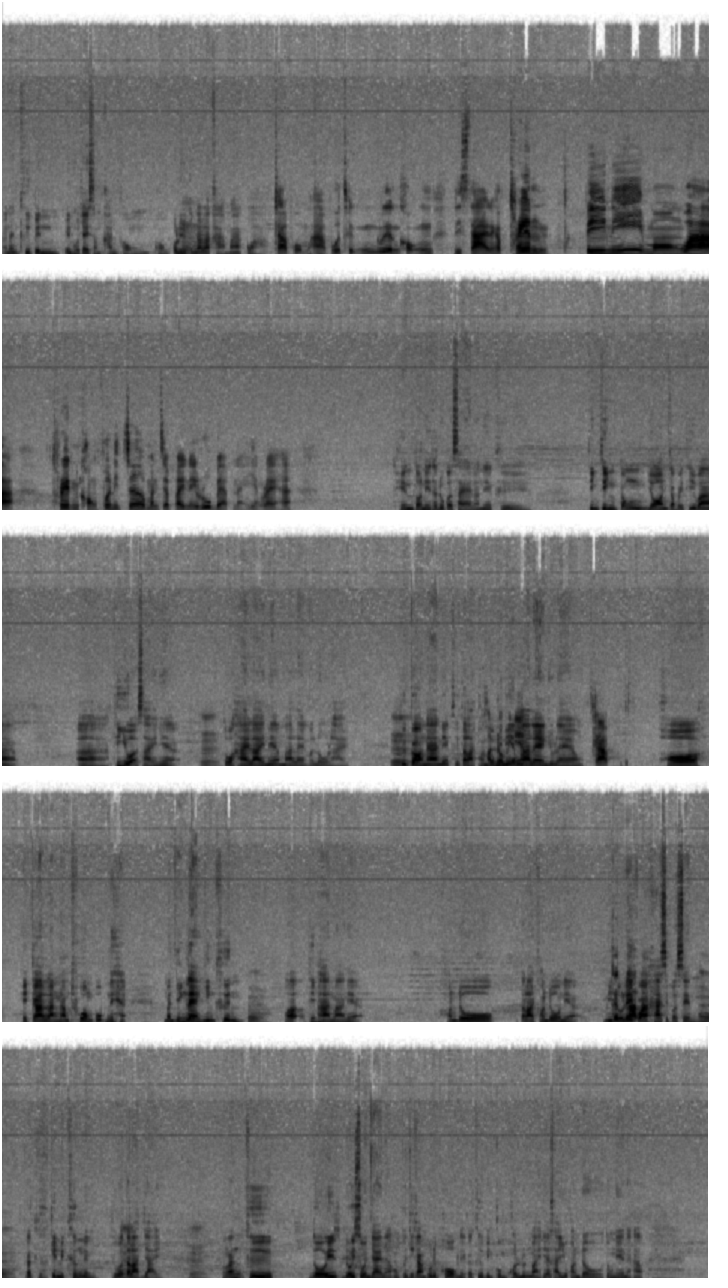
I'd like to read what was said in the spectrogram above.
อันนั้นคือเป็นเป็นหัวใจสำคัญของของกลยุทธ์ทางด้านราคามากกว่า ครับผมอ่าพูดถึงเรื่องของดีไซน์นะครับเทรนด์ปีนี้มองว่าเทรนด์ของเฟอร์นิเจอร์มันจะไปในรูปแบบไหนอย่างไรฮะ เทรนด์ตอนนี้ถ้าดูกระแสแล้วเนี่ยคือจริงๆ ต้องย้อนกลับไปที่ว่าอ่าที่อยู่อาศัยเนี่ยอืม ตัวไฮไลท์เนี่ยมาแรงกว่าโลไลท์มคือก่อนหน้านี้คือตลาดคอนโดมิเนียม condominium มาแรงอยู่แล้ว ครับ พอเหตุการณ์หลังน้ำท่วมปุ๊บเนี่ยมันยิ่งแรงยิ่งขึ้น อืม เพราะที่ผ่านมาเนี่ยคอนโดตลาดคอนโดเนี่ยมีก็ตัวเลขกว่า อืม50%ก็คือกินอีกครึ่งหนึ่งถือว่าอืมตลาดใหญ่อืม เพราะงั้นคือโดยโดยส่วนใหญ่แล้วของพฤติกรรมผู้บริโภคเนี่ยก็คือเป็นกลุ่มคนรุ่นใหม่ที่อาศัยอยู่คอนโดตรงนี้นะครับ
